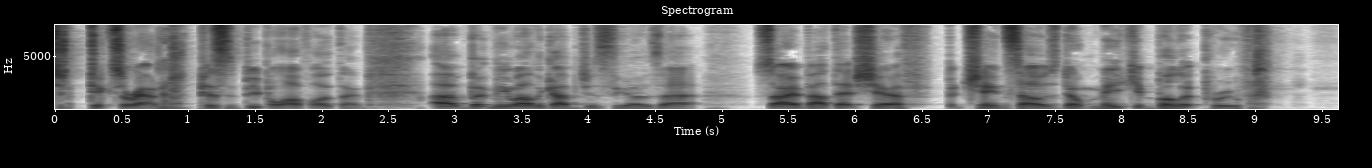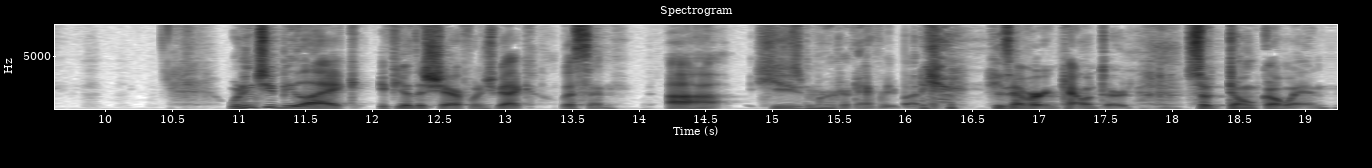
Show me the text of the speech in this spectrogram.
just dicks around and pisses people off all the time. Uh, but meanwhile, the cop just goes, uh, "Sorry about that, sheriff, but chainsaws don't make you bulletproof." wouldn't you be like, if you're the sheriff, wouldn't you be like, "Listen, uh, he's murdered everybody he's ever encountered, so don't go in."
